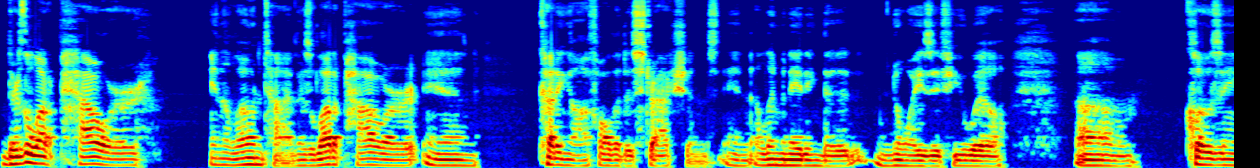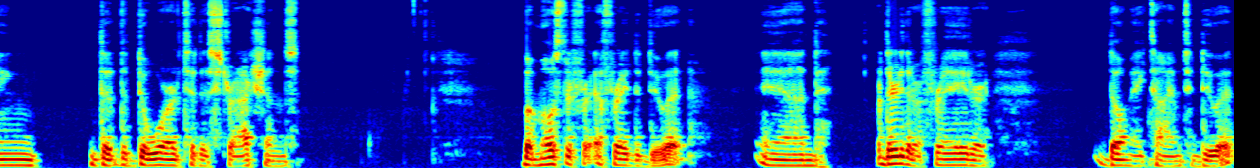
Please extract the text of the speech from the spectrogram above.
there's a lot of power in alone time. There's a lot of power in cutting off all the distractions and eliminating the noise, if you will, um, closing the the door to distractions. But most are afraid to do it, and they're either afraid or don't make time to do it.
